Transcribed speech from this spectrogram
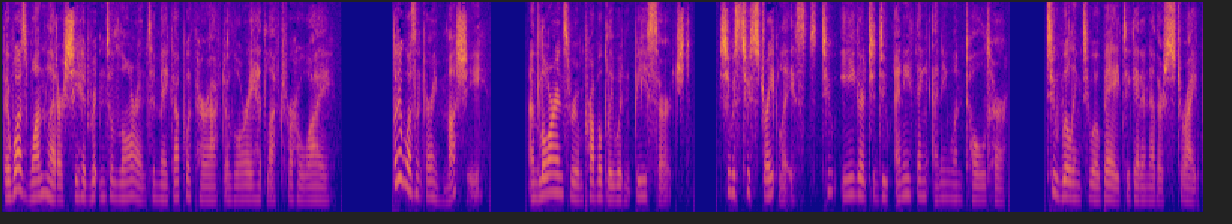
There was one letter she had written to Lauren to make up with her after Laurie had left for Hawaii. But it wasn't very mushy, and Lauren's room probably wouldn't be searched. She was too straight laced, too eager to do anything anyone told her, too willing to obey to get another stripe.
